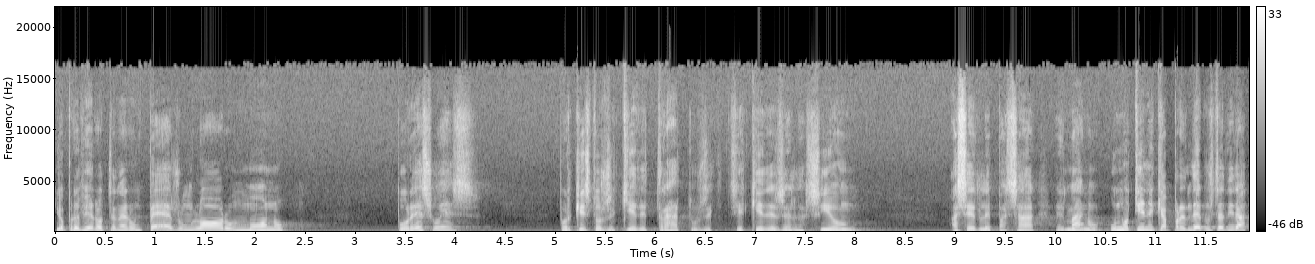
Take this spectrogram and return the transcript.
Yo prefiero tener un perro, un loro, un mono. Por eso es porque esto requiere trato, requiere relación, hacerle pasar. Hermano, uno tiene que aprender. Usted dirá,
